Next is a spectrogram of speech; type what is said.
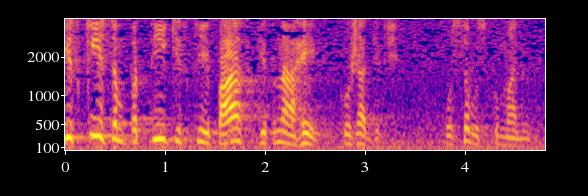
किसकी संपत्ति, किसके पास कितना है? कोषाध्यक्ष, वो सब उसको मालूम है।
